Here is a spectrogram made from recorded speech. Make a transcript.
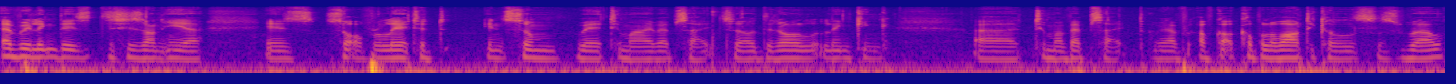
every link this this is on here is sort of related in some way to my website. So they're all linking uh, to my website. I mean I've, I've got a couple of articles as well.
